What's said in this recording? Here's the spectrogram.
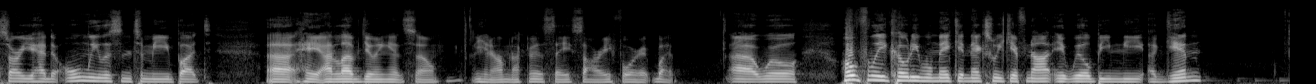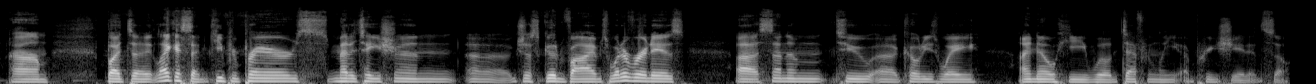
sorry you had to only listen to me, but hey, I love doing it, so you know I'm not going to say sorry for it, but we'll Hopefully, Cody will make it next week. If not, it will be me again. Um, but uh, like I said, keep your prayers, meditation, uh, just good vibes, whatever it is. Uh, send them to uh, Cody's way. I know he will definitely appreciate it. So.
